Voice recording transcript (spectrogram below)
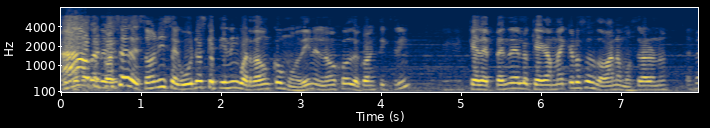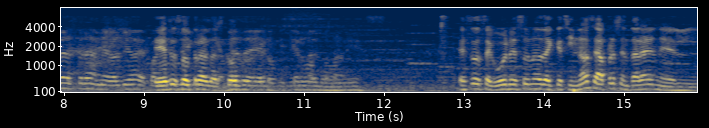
ah, otra cosa de Sony seguro es que tienen guardado un comodín el nuevo juego de Quantic Dream que depende de lo que haga Microsoft lo van a mostrar o no. Espera, espera, me olvidado de Esa es otra de las cosas. De lo que Eso según es uno de que si no se va a presentar en el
